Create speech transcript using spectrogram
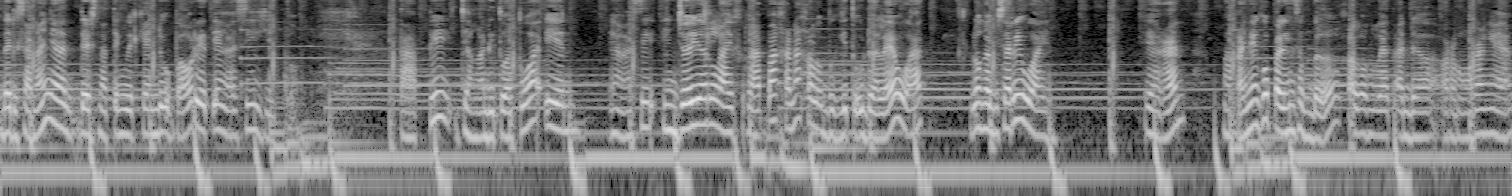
dari sananya there's nothing we can do about it ya nggak sih gitu. Tapi jangan ditua-tuain ya nggak sih? Enjoy your life. Kenapa? Karena kalau begitu udah lewat lo nggak bisa rewind ya kan? Makanya gue paling sebel kalau ngeliat ada orang-orang yang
